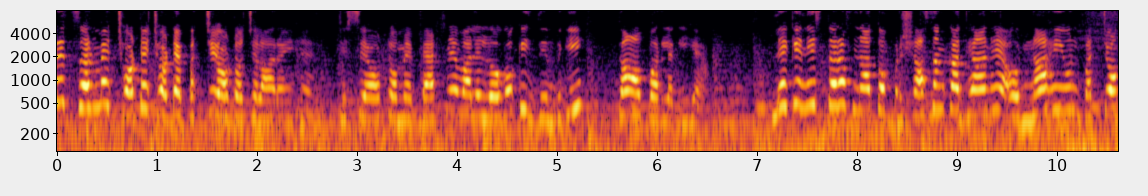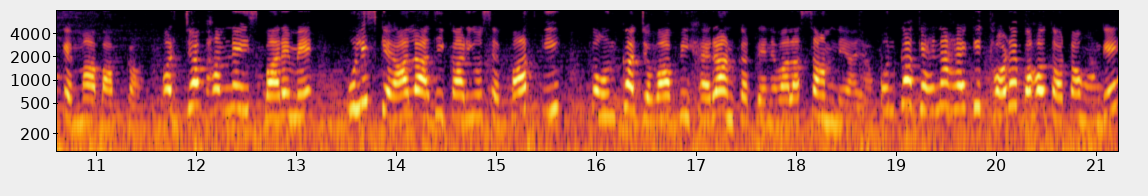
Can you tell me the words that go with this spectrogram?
अमृतसर में छोटे छोटे बच्चे ऑटो चला रहे हैं, जिससे ऑटो में बैठने वाले लोगों की ज़िंदगी दांव पर लगी है। लेकिन इस तरफ़ ना तो प्रशासन का ध्यान है और ना ही उन बच्चों के माँ बाप का। और जब हमने इस बारे में पुलिस के आला अधिकारियों से बात की तो उनका जवाब भी हैरान कर देने वाला सामने आया। उनका कहना है कि थोड़े बहुत ऑटो होंगे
